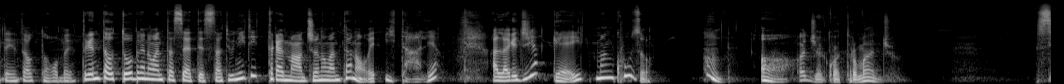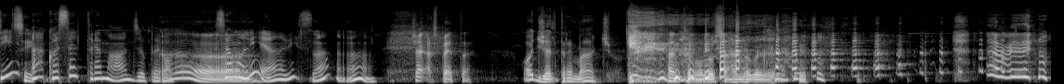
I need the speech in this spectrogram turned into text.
30 ottobre, 30 ottobre 97 Stati Uniti, 3 maggio 99 Italia. Alla regia Gail Mancuso. Mm. Oh, Oggi è il 4 maggio. Sì? Sì. Ah, questo è il 3 maggio però. Ah. Siamo lì, eh, hai visto? Ah. Cioè, aspetta, oggi è il 3 maggio. Tanto non lo sanno. quelli- È vero.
